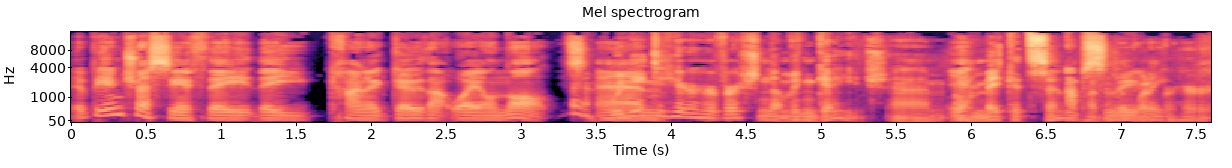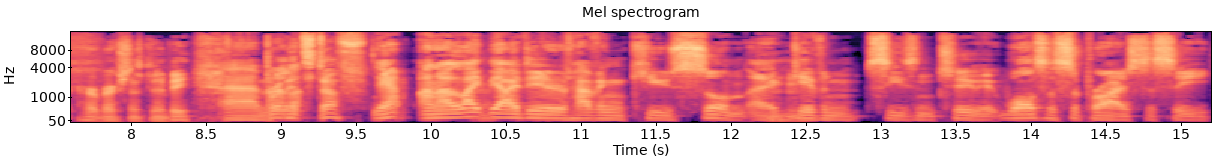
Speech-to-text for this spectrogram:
it'd be interesting if they they kind of go that way or not. we Um, need to hear her version of Engage, um, yeah. or Make It So. Absolutely. Whatever her, her version is going to be. Um, Brilliant I- stuff. Yeah, and I like the idea of having Q's son, uh, Mm-hmm. given season two. It was a surprise to see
